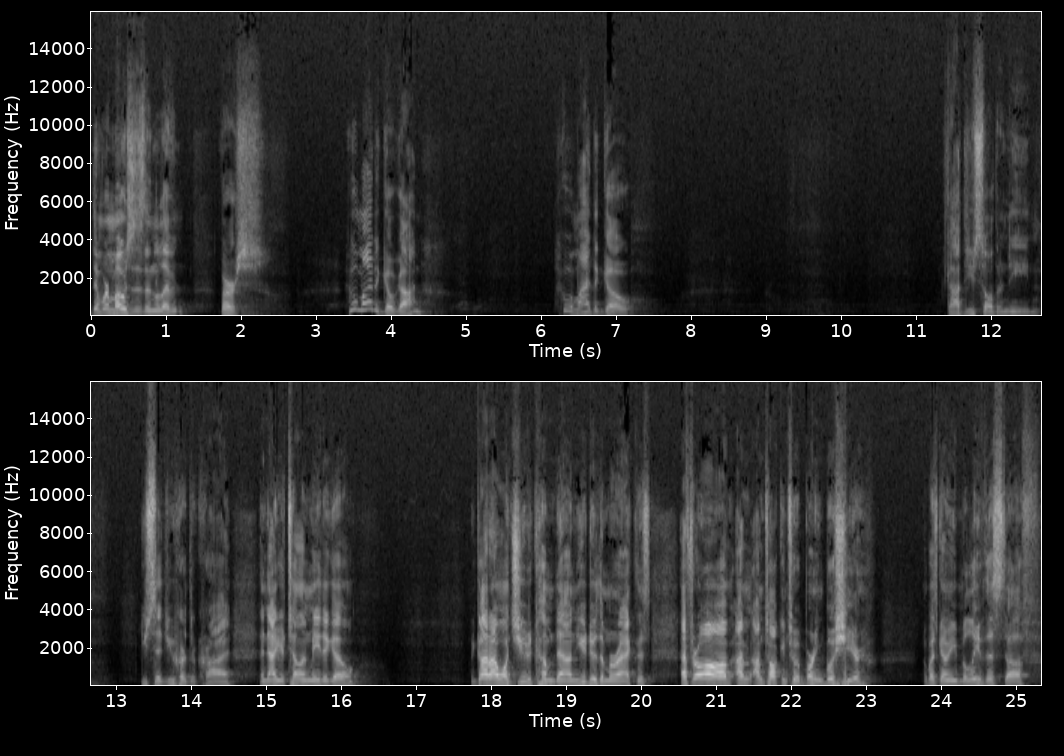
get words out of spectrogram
then we're Moses in the 11th verse. Who am I to go, God? Who am I to go? God, you saw their need. You said you heard their cry, and now you're telling me to go? But God, I want you to come down. You do the miraculous. After all, I'm, I'm talking to a burning bush here. Nobody's going to believe this stuff.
